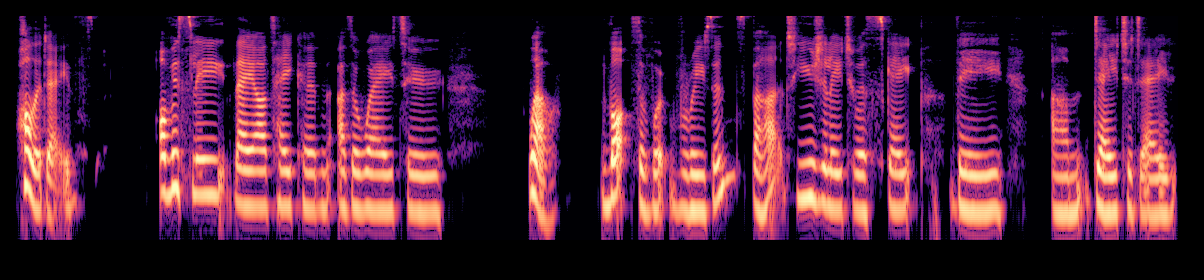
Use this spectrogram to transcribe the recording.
holidays Obviously, they are taken as a way to, well, lots of reasons, but usually to escape the day to day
